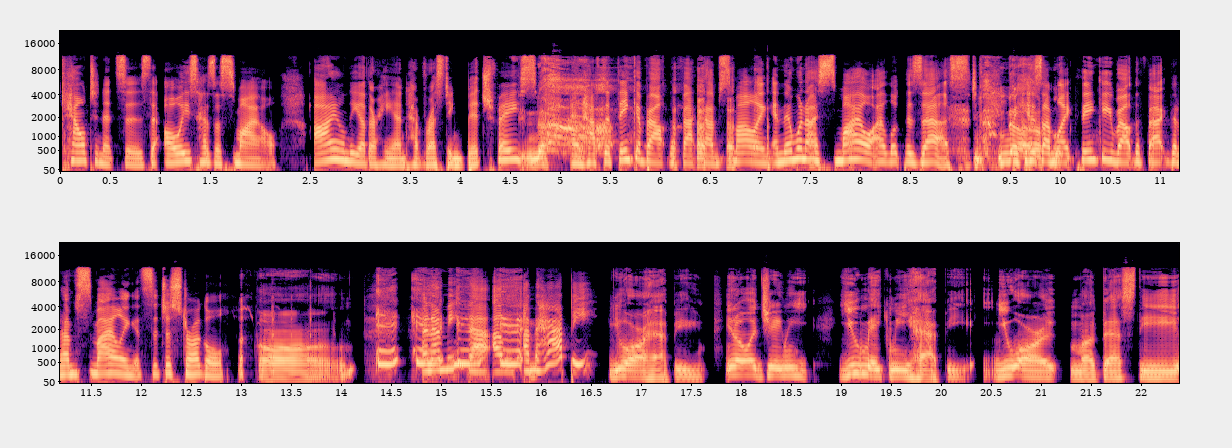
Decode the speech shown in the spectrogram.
countenances that always has a smile. I, on the other hand, have resting bitch face No. and have to think about the fact that I'm smiling. And then when I smile, I look possessed because I'm like thinking about the fact that I'm smiling. It's such a struggle. Aw. And I mean that I'm, I'm happy. You are happy. You know what, Jamie? You make me happy. You are my bestie.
